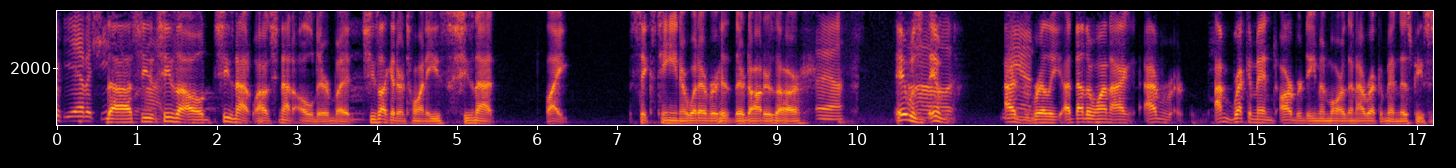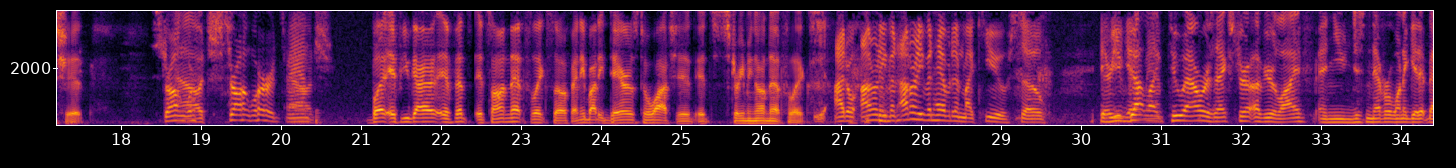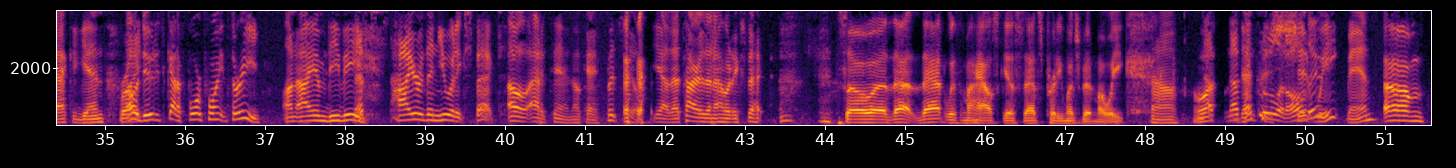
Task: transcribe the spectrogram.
Yeah, but she's no, she's hot. she's a old. She's not well. She's not older, but she's like in her twenties. She's not like sixteen or whatever his, their daughters are. Yeah. It was. Uh, it, I really another one. I I I recommend Arbor Demon more than I recommend this piece of shit. strong, wor- Ouch. strong words, man. Ouch. But if you guys, if it's it's on Netflix, so if anybody dares to watch it, it's streaming on Netflix. Yeah, I don't, I don't even, I don't even have it in my queue. So If you you've go, got man. like two hours extra of your life and you just never want to get it back again, Right. oh, dude, it's got a 4.3 on IMDb. that's higher than you would expect. oh, out of 10. Okay, but still, yeah, that's higher than I would expect. So uh, that that with my house gifts, that's pretty much been my week. Uh, well, nothing that's cool a at all, shit dude? week, man. Um,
